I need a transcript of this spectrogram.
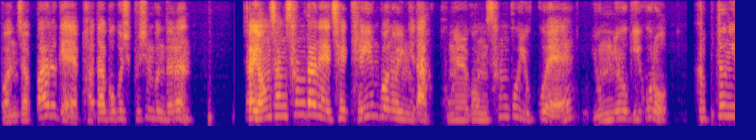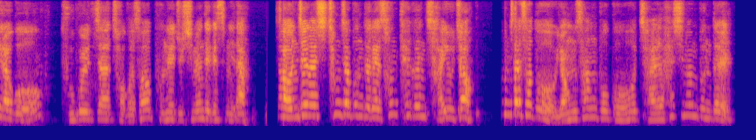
먼저 빠르게 받아보고 싶으신 분들은 자 영상 상단에 제 개인 번호입니다. 010-3969-6629로 급등이라고 두 글자 적어서 보내주시면 되겠습니다. 자, 언제나 시청자분들의 선택은 자유죠. 혼자서도 영상 보고 잘 하시는 분들,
